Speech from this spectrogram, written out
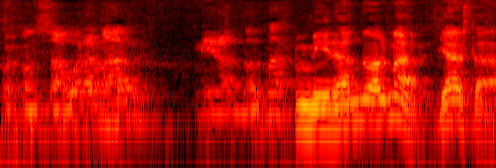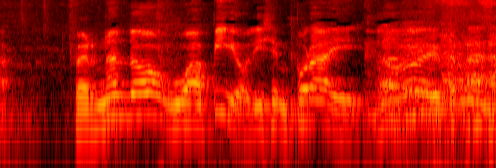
Pues con sabor a mar, mirando al mar. Mirando al mar, ya está. Fernando Guapío, dicen por ahí. No, eh, Fernando.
